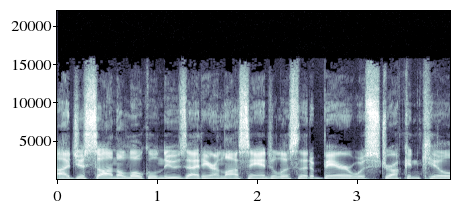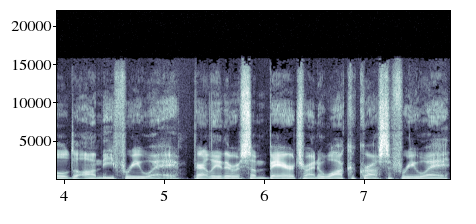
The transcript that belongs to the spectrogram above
I uh, just saw in the local news out here in Los Angeles that a bear was struck and killed on the freeway. Apparently, there was some bear trying to walk across the freeway.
